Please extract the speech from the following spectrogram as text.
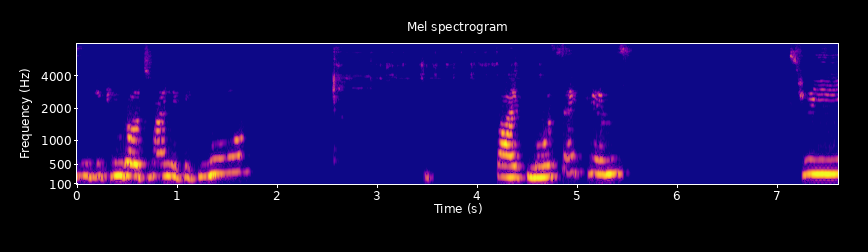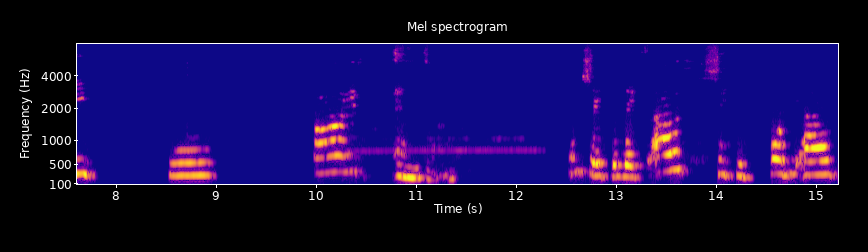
See if you can go a tiny bit more. Five more seconds. Three, four, five, and down. And shake the legs out, shake the body out.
